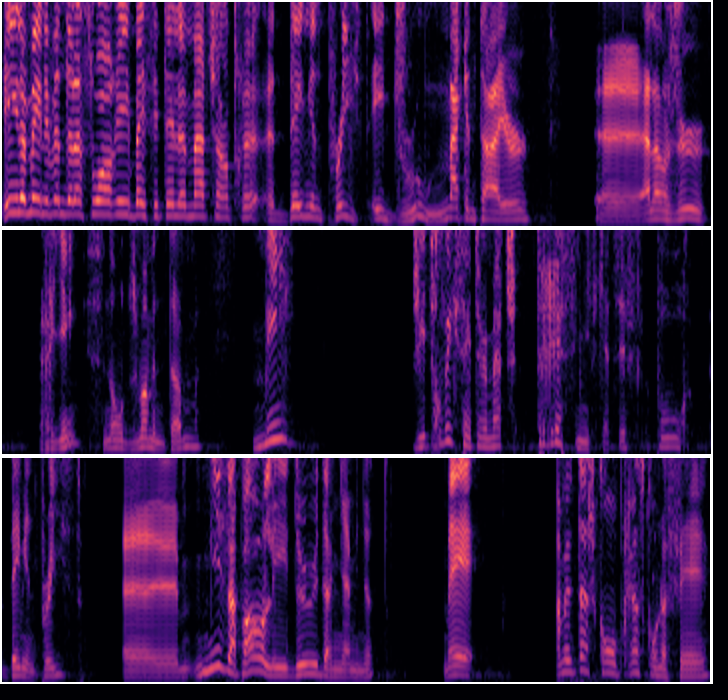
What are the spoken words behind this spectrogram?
Et le main event de la soirée, ben, c'était le match entre euh, Damien Priest et Drew McIntyre. Euh, à l'enjeu, rien, sinon du momentum. Mais j'ai trouvé que c'était un match très significatif pour Damien Priest. Euh, mis à part les deux dernières minutes. Mais en même temps, je comprends ce qu'on a fait.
